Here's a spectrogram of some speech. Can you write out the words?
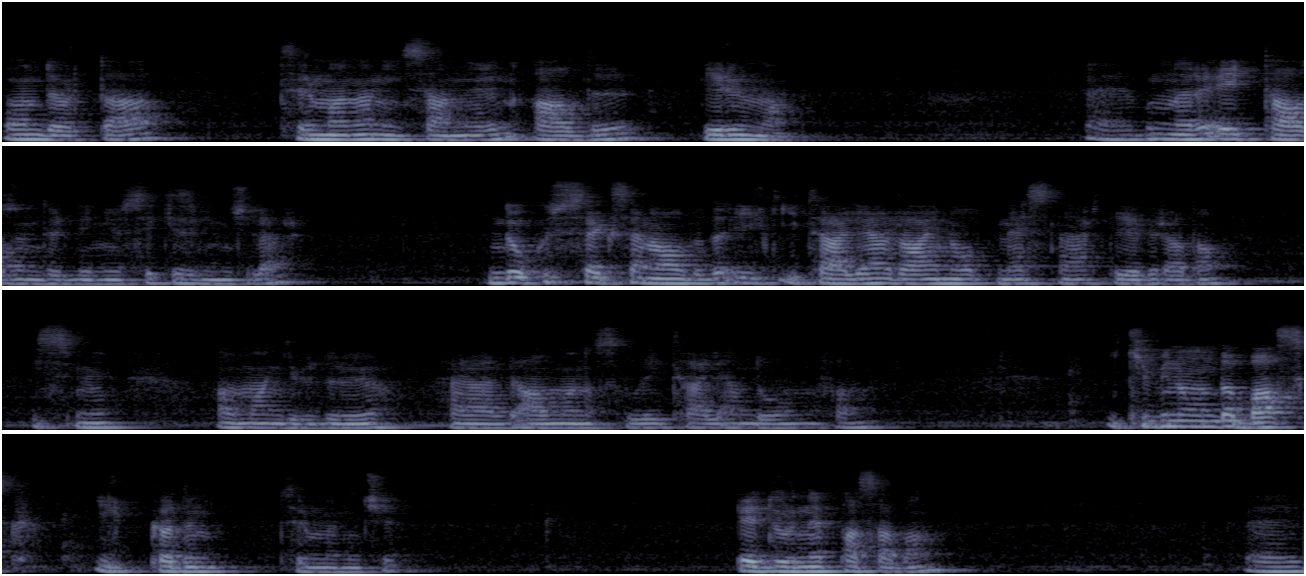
14 dağa tırmanan insanların aldığı bir ünvan. E, bunları 8000'dir deniyor 8000'ciler. 1986'da ilk İtalyan Reinhold Messner diye bir adam. İsmi Alman gibi duruyor. Herhalde Alman asıllı İtalyan doğumlu falan. 2010'da Bask ilk kadın tırmanıcı. Edurne Pasaban. E,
